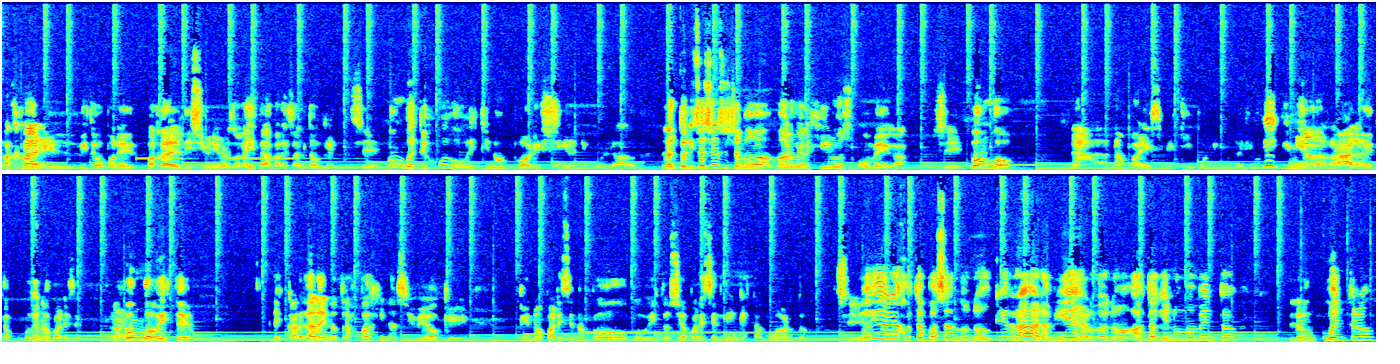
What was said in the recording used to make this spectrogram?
Bajar el, ¿viste? Vos pones bajar el DC Universe Online y te aparece al toque. Sí. Pongo este juego, ¿viste? Y no aparecía en ningún lado. La actualización se llamaba Marvel Heroes Omega. Sí. Pongo, nada, no aparece en Steam por ningún lado. ¿Qué, qué mierda rara esta? ¿Por qué no aparece? Claro. Pongo, ¿viste? Descargar en otras páginas y veo que, que no aparece tampoco, ¿viste? O sea, aparece el link que está muerto. Sí. ¿Qué carajo está pasando, no? Qué rara mierda, ¿no? Hasta que en un momento lo encuentro,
